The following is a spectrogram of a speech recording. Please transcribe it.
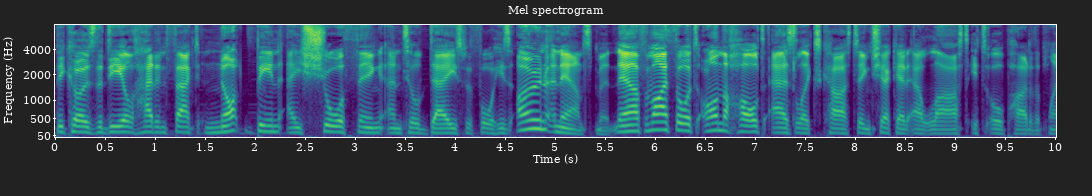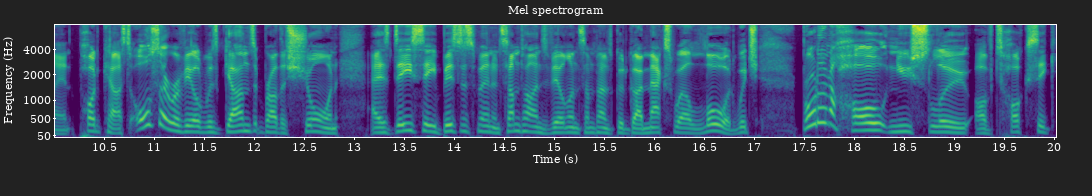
because the deal had in fact not been a sure thing until days before his own announcement. Now, for my thoughts on the Hoult. Lex casting, check out our last It's All Part of the Plan podcast. Also revealed was Gunn's brother Sean as DC businessman and sometimes villain, sometimes good guy Maxwell Lord, which brought on a whole new slew of toxic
